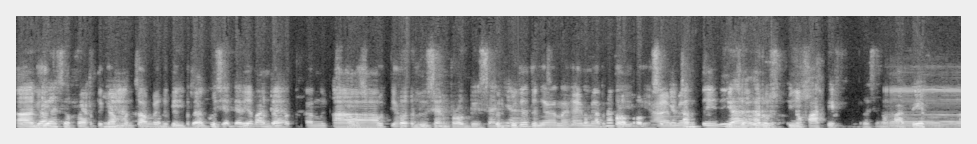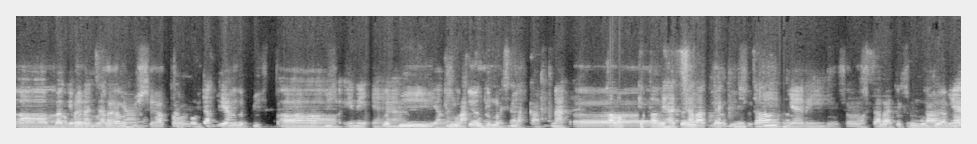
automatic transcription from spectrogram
dia survive-nya akan lebih bagus ya daripada produsen-produsennya berbeda dengan MRT kalau produksinya kan ini dia harus lebih, inovatif, harus inovatif. Uh, uh, bagaimana ya, caranya lebih produk yang lebih, uh, ini ya, lebih yang laku di masyarakat. Nah, uh, kalau kita lihat secara teknikalnya nih, secara teknikalnya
